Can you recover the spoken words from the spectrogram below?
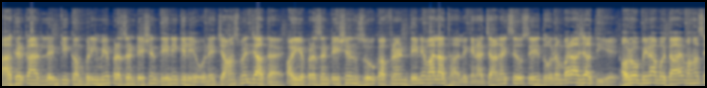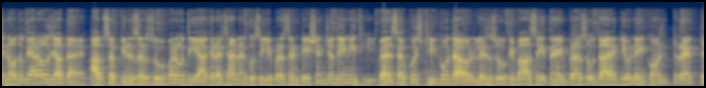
आखिरकार लिन की कंपनी में प्रेजेंटेशन देने के लिए उन्हें चांस मिल जाता है। और ये प्रेजेंटेशन जो का फ्रेंड देने वाला था, लेकिन अचानक से उसे दो नंबर आ जाती है। और वो बिना बताए वहाँ से नौ दो ग्यारह हो जाता है। अब सबकी नज़र जो पर होती है। आखिर अचानक उसे ये प्रेजेंटेशन जो देनी थी, वह सब कुछ ठीक होता है। और लिन जो के बाद से इतना इम्प्रेस होता है की उन्हें कॉन्ट्रैक्ट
